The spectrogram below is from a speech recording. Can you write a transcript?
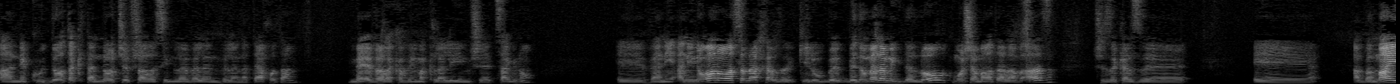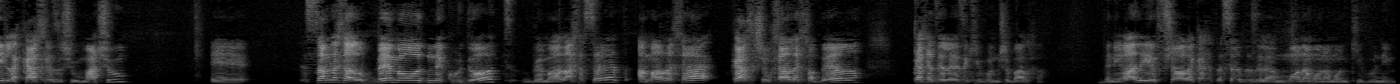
הנקודות הקטנות שאפשר לשים לב אליהן ולנתח אותן, מעבר לקווים הכלליים שהצגנו. ואני אני נורא נורא שמח על זה, כאילו בדומה למגדלור, כמו שאמרת עליו אז, שזה כזה, אה, הבמאי לקח איזשהו משהו, שם לך הרבה מאוד נקודות במהלך הסרט, אמר לך, קח, שלך לחבר, קח את זה לאיזה כיוון שבא לך. ונראה לי אפשר לקחת את הסרט הזה להמון המון המון כיוונים.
